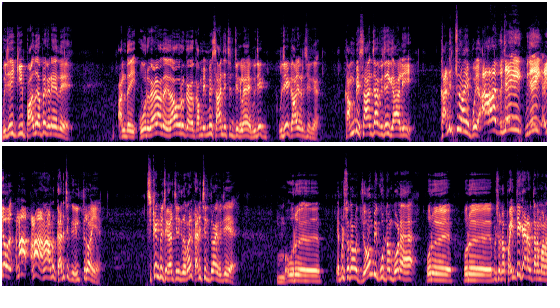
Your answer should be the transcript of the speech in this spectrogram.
விஜய்க்கு பாதுகாப்பே கிடையாது. அந்த ஒரு வேளை அந்த ஏதாவது ஒரு க- கம்பி சாஞ்சிச்சுன்னு வச்சுங்களேன் விஜய் விஜய் காலி நினச்சிங்க கம்பி சாஞ்சா விஜய் காலி. கடிச்சிருவாங்க போய் ஆ விஜய் விஜய் ஐயோ அண்ணா அண்ணா அண்ணா அப்படின்னு கடிச்சு இழுத்துருவாங்க. சிக்கன் பீச்சை கடிச்சிருக்கிற மாதிரி கடிச்சு இழுத்துருவாங்க விஜயை ஒரு எப்படி சொன்னால் ஜோம்பி கூட்டம் போல் ஒரு ஒரு எப்படி சொன்னால் பைத்தியக்கார தரமான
